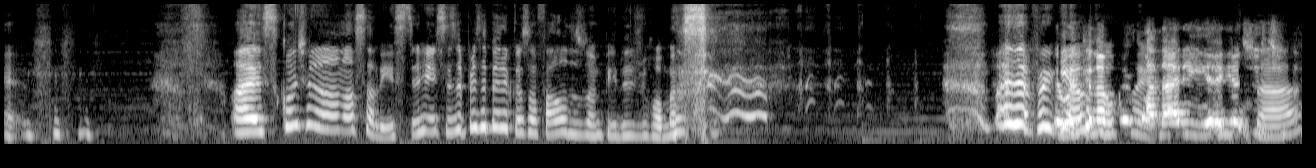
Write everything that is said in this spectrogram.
É. Mas, continuando a nossa lista. Gente, vocês perceberam que eu só falo dos vampiros de romance? Mas é porque Eu aqui na acompanho, pancadaria e a gente. tá?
